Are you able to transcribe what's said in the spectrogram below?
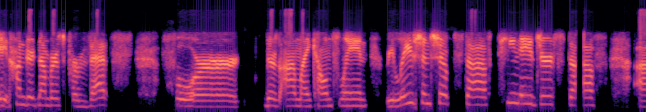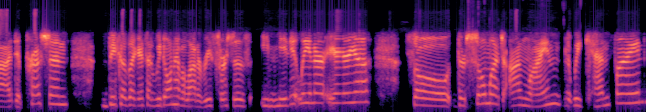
800 numbers for vets, for there's online counseling, relationship stuff, teenager stuff, uh, depression, because, like I said, we don't have a lot of resources immediately in our area. So there's so much online that we can find,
